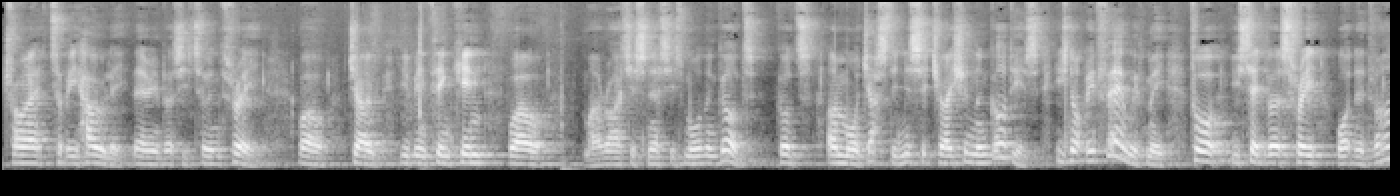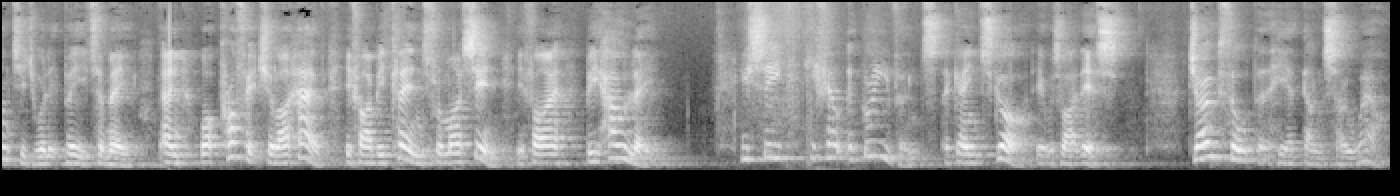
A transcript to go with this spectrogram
try to be holy, there in verses 2 and 3. Well, Job, you've been thinking, well, my righteousness is more than God's. God's, I'm more just in this situation than God is. He's not been fair with me. For you said, verse 3, what advantage will it be to me? And what profit shall I have if I be cleansed from my sin, if I be holy? You see, he felt a grievance against God. It was like this Job thought that he had done so well.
